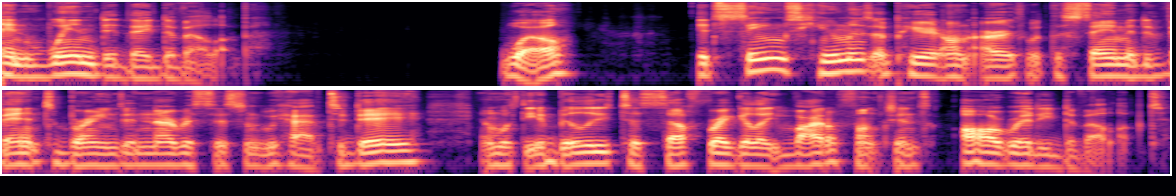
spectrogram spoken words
And when did they develop? Well, It seems humans appeared on Earth with the same advanced brains and nervous systems we have today, and with the ability to self regulate vital functions already developed.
